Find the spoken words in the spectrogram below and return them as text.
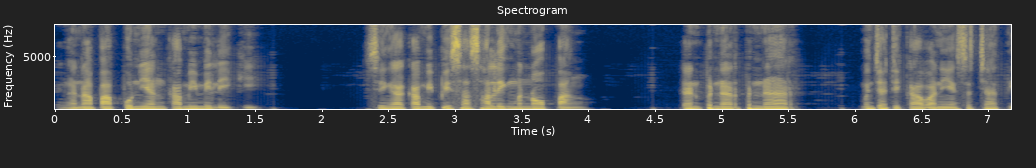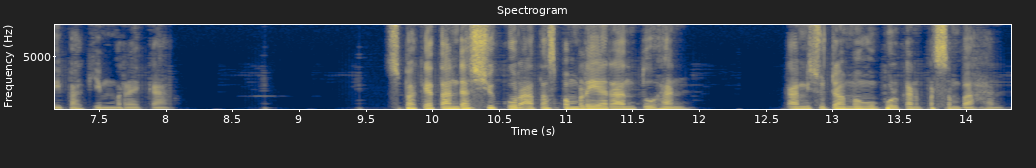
dengan apa pun yang kami miliki, sehingga kami bisa saling menopang dan benar-benar menjadi kawan yang sejati bagi mereka. Sebagai tanda syukur atas pemeliharaan Tuhan, kami sudah mengumpulkan persembahan.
